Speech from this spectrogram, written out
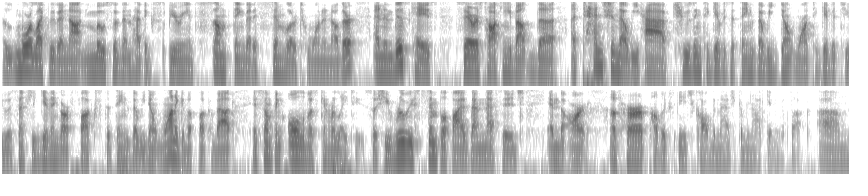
more likely than not, most of them have experienced something that is similar to one another. And in this case, Sarah's talking about the attention that we have choosing to give it to things that we don't want to give it to, essentially giving our fucks to things that we don't want to give a fuck about is something all of us can relate to. So she really simplifies that message in the art of her public speech called The Magic of Not Giving a Fuck. Um,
